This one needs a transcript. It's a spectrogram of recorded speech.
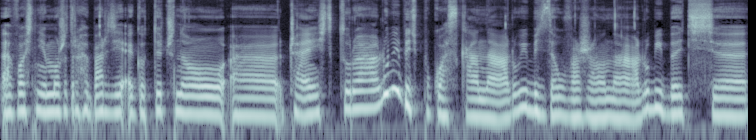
e, właśnie może trochę bardziej egotyczną e, część, która lubi być pogłaskana, lubi być zauważona, lubi być, e,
